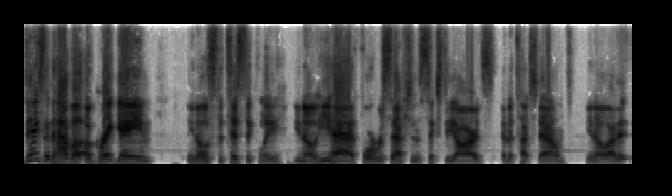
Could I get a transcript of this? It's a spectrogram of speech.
Diggs didn't have a, a great game you know, statistically, you know, he had four receptions, 60 yards, and a touchdown. You know, I didn't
